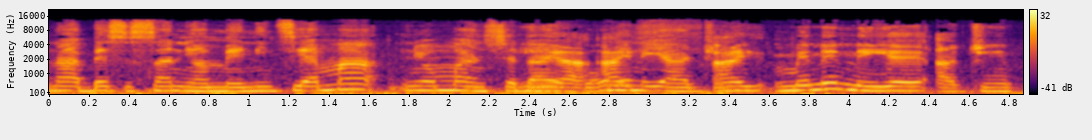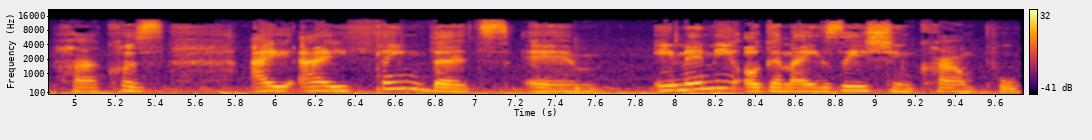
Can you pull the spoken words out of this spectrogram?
na abɛsesa nneɛma ani. Nti ɛma nneɛma nhyɛ da yeah, ɛkɔ ɔne ne yɛ adwene I, me ne yɛ adwene pa because I, I think that um, in any organization crampo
